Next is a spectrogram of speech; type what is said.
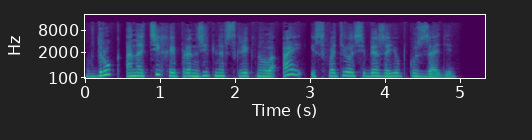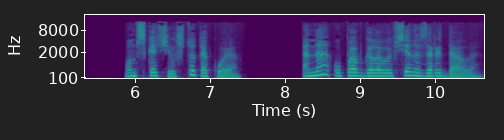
Вдруг она тихо и пронзительно вскрикнула «Ай!» и схватила себя за юбку сзади. Он вскочил. «Что такое?» Она, упав головой в сено, зарыдала.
